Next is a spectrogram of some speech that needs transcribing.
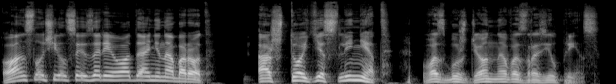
«Он случился из-за Риода, а не наоборот». «А что, если нет?» – возбужденно возразил принц.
